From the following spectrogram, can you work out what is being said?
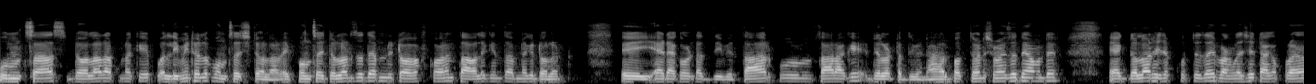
পঞ্চাশ ডলার আপনাকে লিমিট হলো পঞ্চাশ ডলার। এই পঞ্চাশ ডলার যদি আপনি টপ আপ করেন, তাহলে কিন্তু আপনাকে ডলার এই অ্যাড অ্যাকাউন্টটা দিবে। তারপর, তার আগে ডলারটা দিবে না আর বর্তমানে সময় যদি আমাদের এক ডলার হিসাব করতে যাই, বাংলাদেশে টাকা প্রায়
